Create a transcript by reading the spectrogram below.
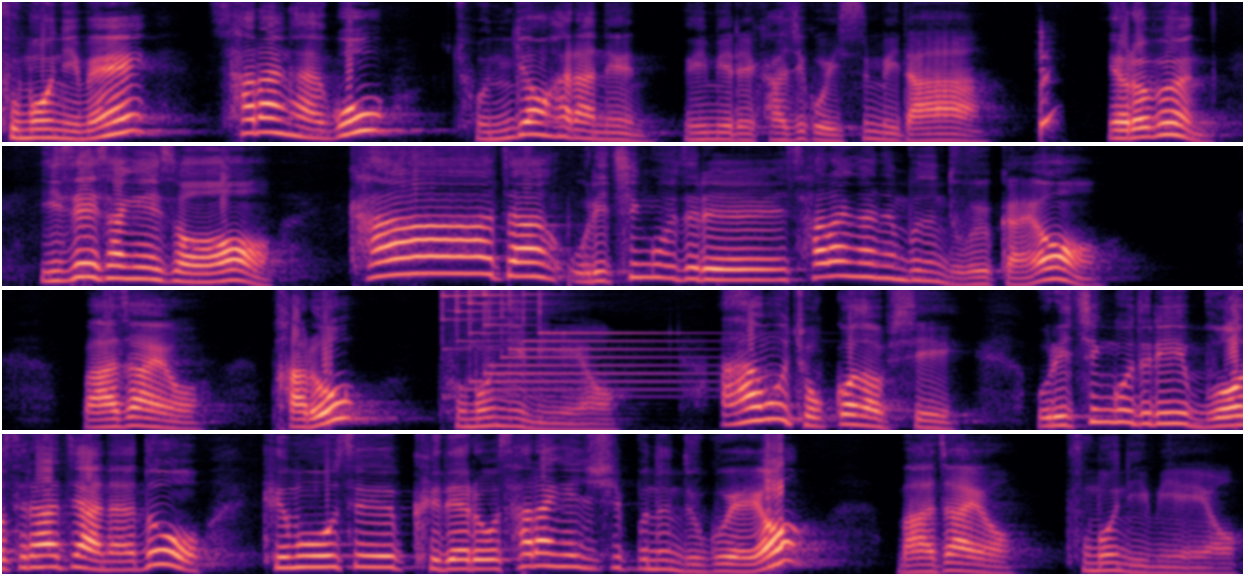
부모님을 사랑하고 존경하라는 의미를 가지고 있습니다. 여러분, 이 세상에서 가장 우리 친구들을 사랑하는 분은 누굴까요? 맞아요. 바로 부모님이에요. 아무 조건 없이 우리 친구들이 무엇을 하지 않아도 그 모습 그대로 사랑해 주실 분은 누구예요? 맞아요. 부모님이에요.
